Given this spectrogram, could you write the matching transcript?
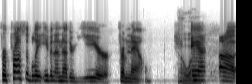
for possibly even another year from now. Oh, wow. And uh,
